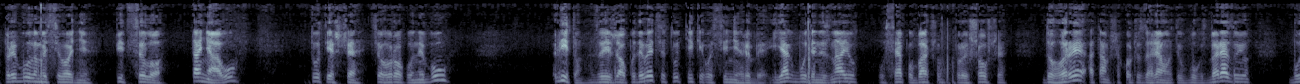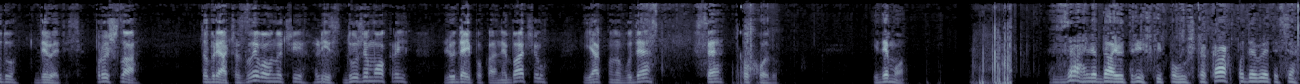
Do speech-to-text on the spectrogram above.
Прибули ми сьогодні під село Таняву. Тут я ще цього року не був. Літом заїжджав подивитися, тут тільки осінні гриби. Як буде, не знаю. Усе побачу, пройшовши до гори, а там ще хочу заглянути в бук з березою, буду дивитися. Пройшла добряча злива вночі, ліс дуже мокрий, людей поки не бачив. Як воно буде, все по ходу. Йдемо. Заглядаю трішки по гущаках подивитися,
